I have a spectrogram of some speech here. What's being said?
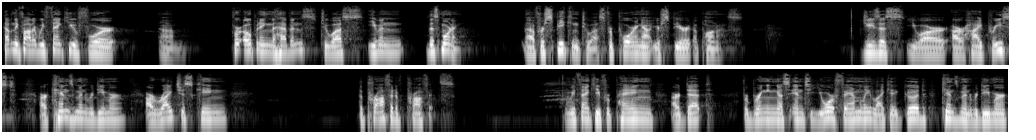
Heavenly Father, we thank you for um, for opening the heavens to us even this morning, uh, for speaking to us, for pouring out your spirit upon us. Jesus, you are our high priest, our kinsman redeemer, our righteous king, the prophet of prophets. And we thank you for paying our debt for bringing us into your family like a good kinsman redeemer,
